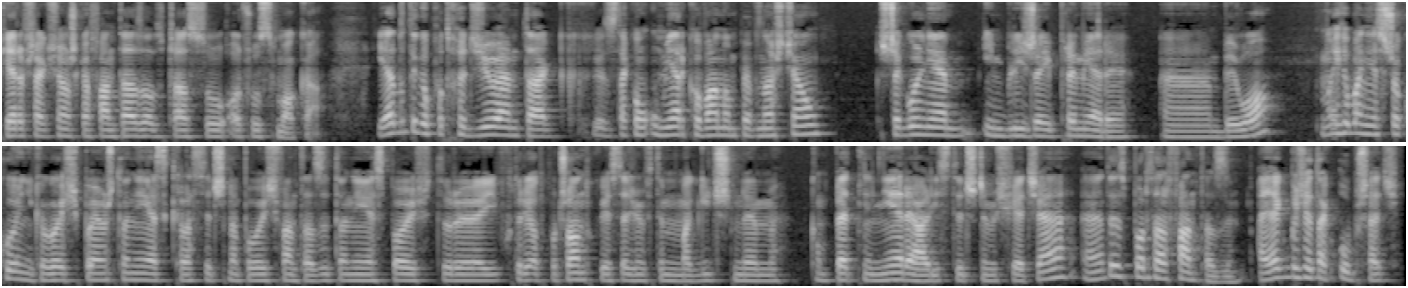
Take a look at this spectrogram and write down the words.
Pierwsza książka fantazy od czasu Oczu Smoka. Ja do tego podchodziłem tak z taką umiarkowaną pewnością, szczególnie im bliżej premiery e, było. No i chyba nie zszokuję nikogo, jeśli powiem, że to nie jest klasyczna powieść fantazy, to nie jest powieść, w której, w której od początku jesteśmy w tym magicznym, kompletnie nierealistycznym świecie. E, To jest portal fantazy. A jakby się tak uprzeć,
